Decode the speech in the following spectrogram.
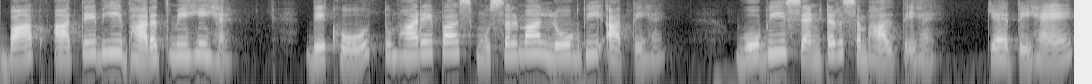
बाप आते भी भारत में ही हैं। देखो तुम्हारे पास मुसलमान लोग भी आते हैं। वो भी सेंटर संभालते हैं। कहते हैं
